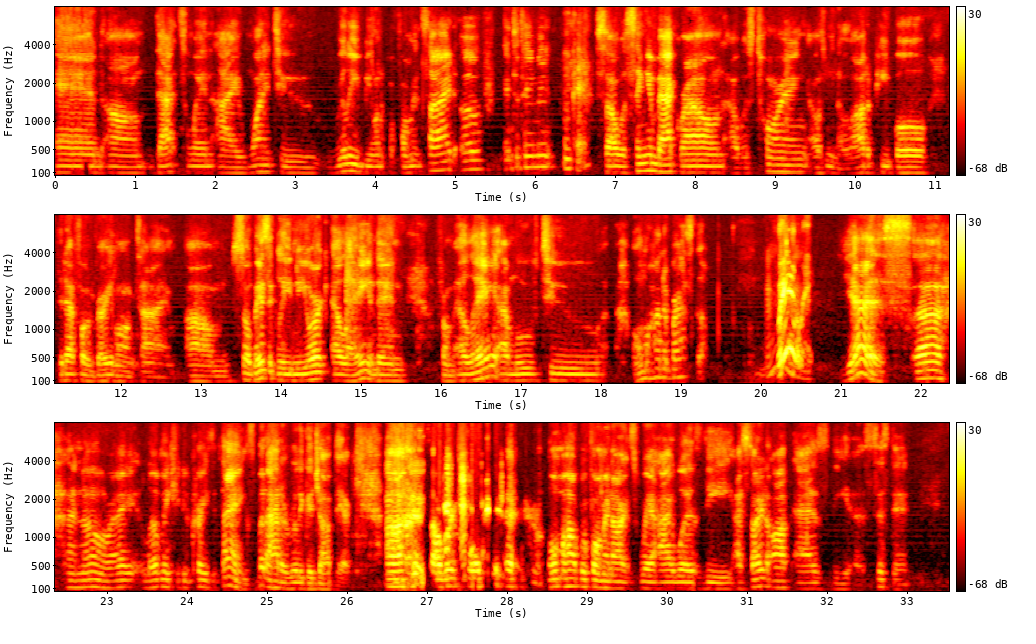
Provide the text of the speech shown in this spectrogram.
and um, that's when I wanted to really be on the performance side of entertainment. Okay. So I was singing background, I was touring, I was meeting a lot of people, did that for a very long time. Um, so basically, New York, LA, and then from LA, I moved to Omaha, Nebraska. Really? Yes, uh, I know, right? Love makes you do crazy things, but I had a really good job there. Uh, so I worked for Omaha Performing Arts, where I was the. I started off as the assistant,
